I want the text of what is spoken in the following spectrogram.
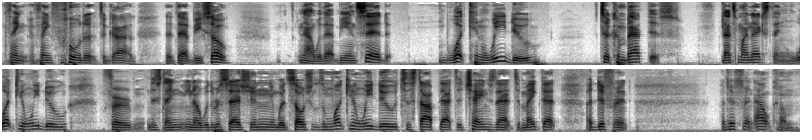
thank thankful to, to God that that be so. Now, with that being said, what can we do to combat this? That's my next thing. What can we do for this thing, you know, with recession and with socialism? What can we do to stop that, to change that, to make that a different a different outcome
